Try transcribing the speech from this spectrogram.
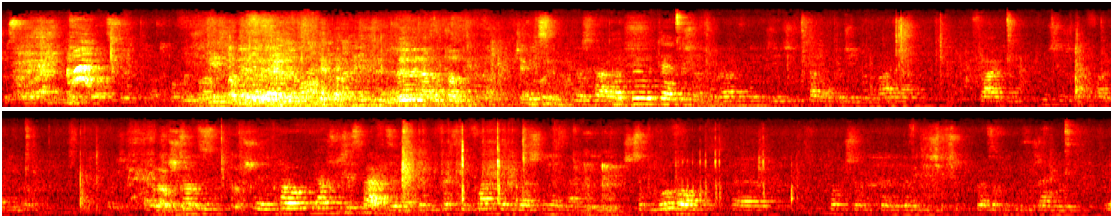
Czy są jakieś interpelacje? Były na początku. Dziękuję. To był ten- tysiąc dzieci, całe podziękowania, flagi. Myślę, że flagi... Proszę, proszę. e, No, ja oczywiście sprawdzę tę kwestię flag, ponieważ nie znam jej szczegółowo. To muszę pewnie dowiedzieć się wśród pracowników urzędu, e,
